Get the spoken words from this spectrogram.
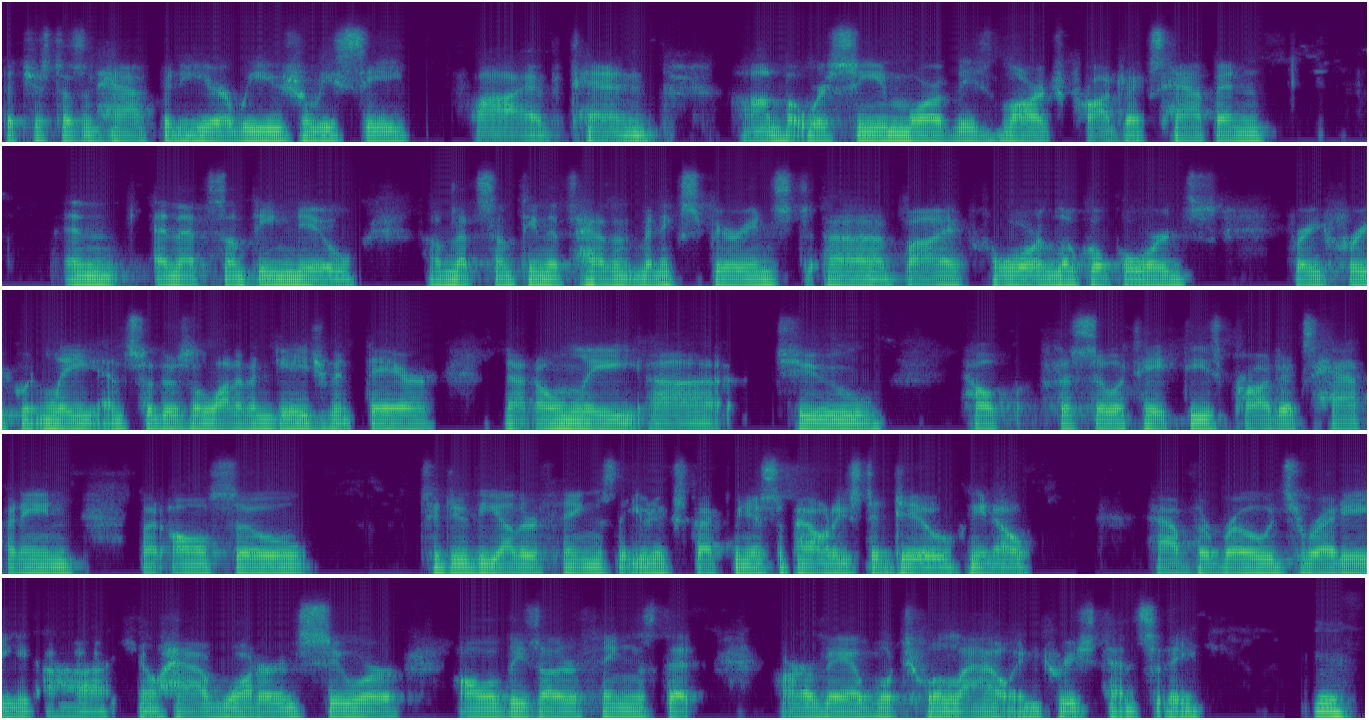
That just doesn't happen here. We usually see five, 10, um, but we're seeing more of these large projects happen and and that's something new. Um, that's something that hasn't been experienced uh, by for local boards very frequently, and so there's a lot of engagement there, not only uh, to help facilitate these projects happening, but also to do the other things that you'd expect municipalities to do. You know, have the roads ready, uh, you know, have water and sewer, all of these other things that are available to allow increased density. Mm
